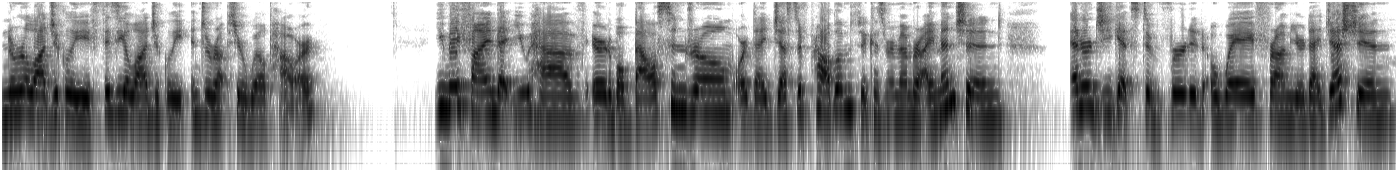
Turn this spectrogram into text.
neurologically, physiologically interrupts your willpower. You may find that you have irritable bowel syndrome or digestive problems because remember, I mentioned energy gets diverted away from your digestion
